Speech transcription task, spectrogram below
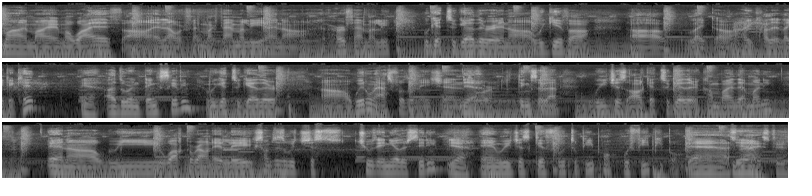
my my my wife uh, and our fa- my family and uh, her family, we get together and uh, we give uh, uh, like uh, how you call it like a kit. Yeah. Uh, during Thanksgiving, we get together. Uh, we don't ask for donations Yeah. or things like that. We just all get together, combine that money, and uh, we walk around LA. Sometimes we just choose any other city. Yeah. And we just give food to people. We feed people. Yeah, that's Yeah. nice, dude.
